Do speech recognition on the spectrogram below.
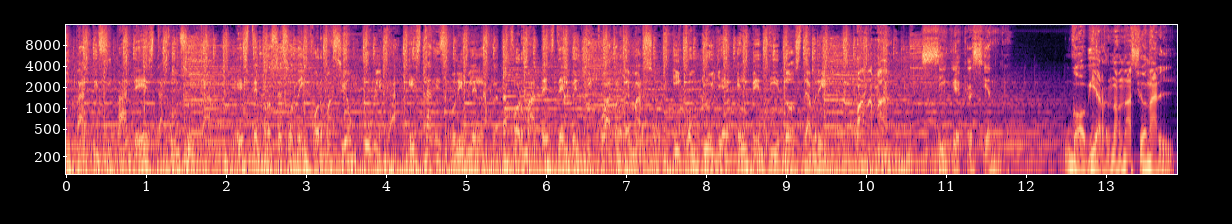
y participa de esta consulta. Este proceso de información pública está disponible en la plataforma desde el 24 de marzo y concluye el 22 de abril. Panamá sigue creciendo. Gobierno Nacional.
